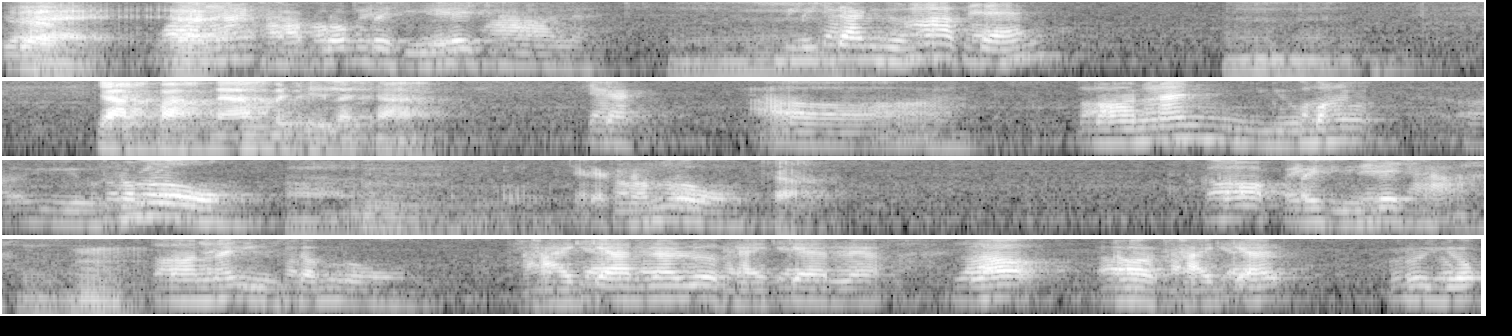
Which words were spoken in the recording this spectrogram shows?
ครัใช่บวันนั้นขับรถไปศรีราชาเลยอืมมีตังค์อยู่ห้าแสนอืมจากปากน้ำไปศรีราชาจากเอ่อตอนนั้นอยู่บางเอ่ออยู่สำโรงอ่าอืมจากสำโรงครับก็ไปศรีราชา อืมอืมตอนนั้นอยู่สำโรง ขายแก๊สแล้วเลิกขายแก๊สแล้ว แล้วเอ่อขายแก๊สก็ยก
